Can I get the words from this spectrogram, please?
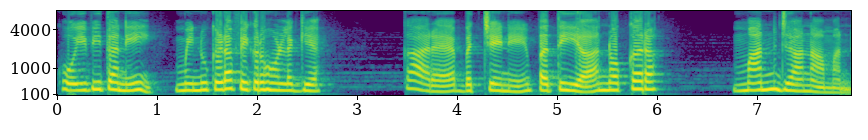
ਕੋਈ ਵੀ ਤਾਂ ਨਹੀਂ, ਮੈਨੂੰ ਕਿਹੜਾ ਫਿਕਰ ਹੋਣ ਲੱਗਿਆ? ਘਰ ਹੈ ਬੱਚੇ ਨੇ, ਪਤੀ ਆ, ਨੌਕਰ ਆ। ਮਨ ਜਾਂ ਨਾ ਮਨ।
